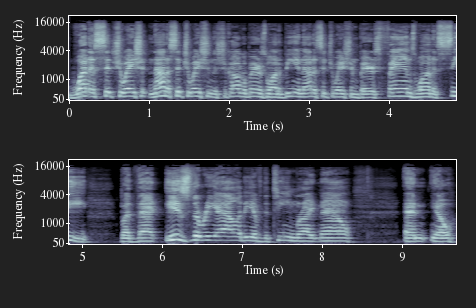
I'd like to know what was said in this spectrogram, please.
what a situation, not a situation the Chicago Bears want to be in, not a situation Bears fans want to see, but that is the reality of the team right now. And, you know,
